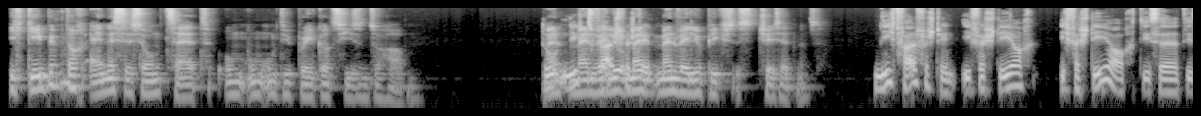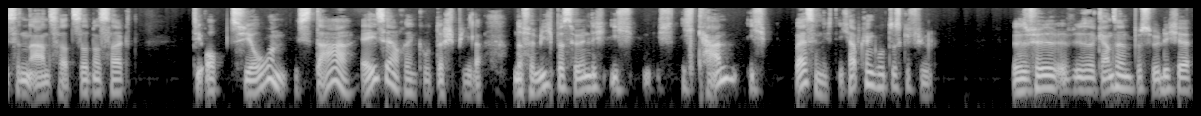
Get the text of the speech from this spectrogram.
ich gebe ihm noch eine Saison Zeit, um, um, um die Breakout-Season zu haben. Du, mein, nicht mein falsch Value, verstehen. mein, mein Value Pick ist Chase Edmonds. Nicht falsch verstehen. Ich verstehe auch, ich verstehe auch diese, diesen Ansatz, dass man sagt, die Option ist da. Er ist ja auch ein guter Spieler. Und für mich persönlich, ich, ich, ich kann, ich weiß ich nicht, ich habe kein gutes Gefühl. Das ist für, für eine ganz eine persönliche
